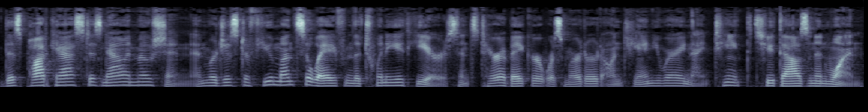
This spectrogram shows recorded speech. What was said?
This podcast is now in motion, and we're just a few months away from the 20th year since Tara Baker was murdered on January 19th, 2001.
